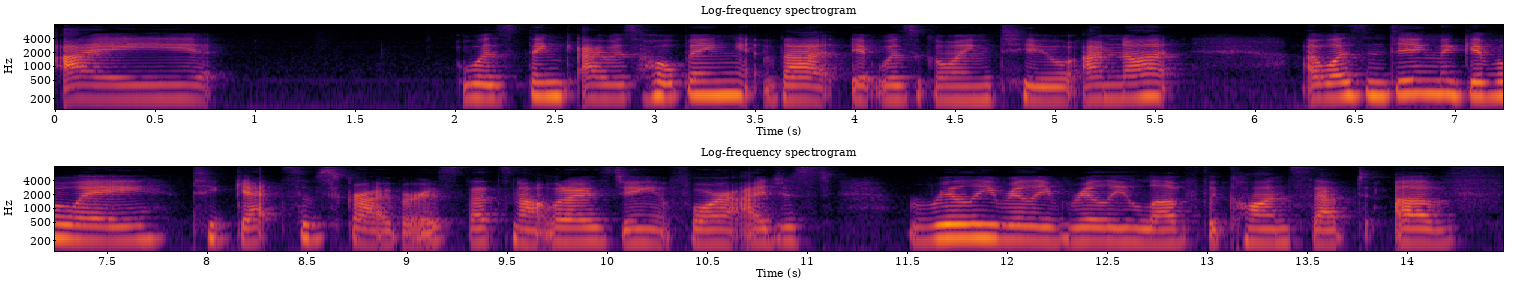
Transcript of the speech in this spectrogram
I was think I was hoping that it was going to I'm not I wasn't doing the giveaway to get subscribers. That's not what I was doing it for. I just really really really love the concept of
